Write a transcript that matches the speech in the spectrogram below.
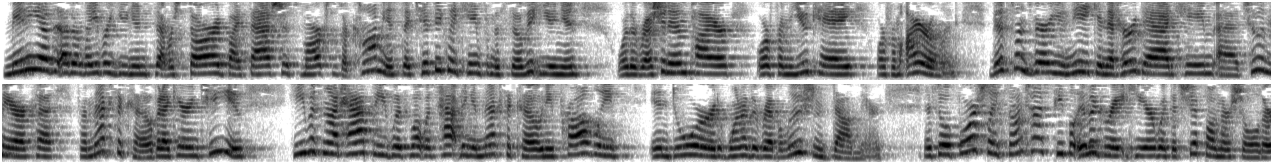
Many of the other labor unions that were started by fascist, Marxists, or communists, they typically came from the Soviet Union or the Russian Empire or from the UK or from Ireland. This one's very unique in that her dad came uh, to America from Mexico, but I guarantee you, he was not happy with what was happening in Mexico and he probably endured one of the revolutions down there. And so unfortunately, sometimes people immigrate here with a chip on their shoulder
